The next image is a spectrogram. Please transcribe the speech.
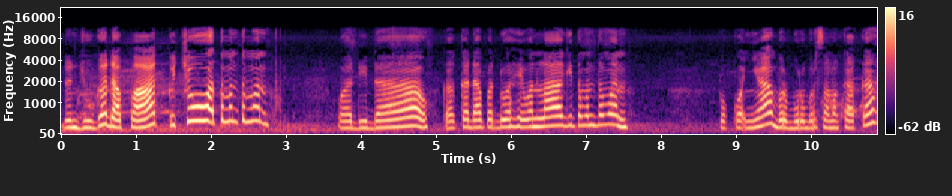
dan juga dapat kecoa teman-teman. Wadidaw kakak dapat dua hewan lagi teman-teman. Pokoknya berburu bersama kakak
